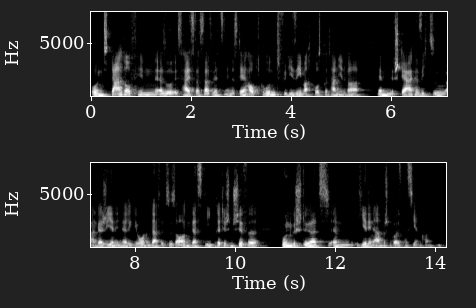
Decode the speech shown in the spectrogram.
Und daraufhin, also es heißt, dass das letzten Endes der Hauptgrund für die Seemacht Großbritannien war, ähm, stärker sich zu engagieren in der Region und dafür zu sorgen, dass die britischen Schiffe ungestört ähm, hier den arabischen Golf passieren konnten.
